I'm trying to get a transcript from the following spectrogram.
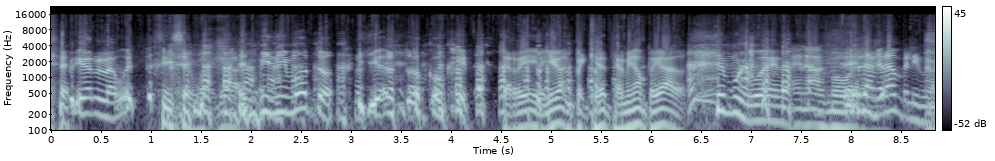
Pegaron la vuelta Sí, se fue, claro. en mini moto y llegaron todos congelados. Terrible. iban- pe- terminaron pegados. Es muy buena. Eh, no, es muy una gran película.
